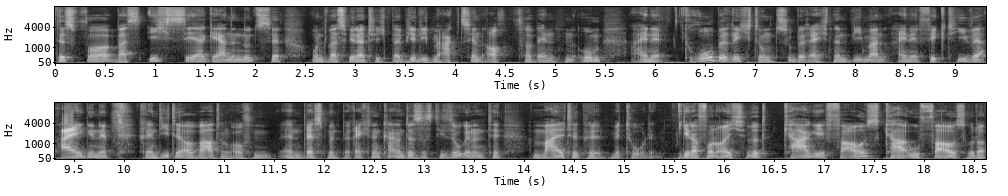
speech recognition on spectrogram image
das vor, was ich sehr gerne nutze und was wir natürlich bei Wir lieben Aktien auch verwenden, um eine grobe Richtung zu berechnen, wie man eine fiktive eigene Renditeerwartung auf ein Investment berechnen kann. Und das ist die sogenannte Multiple-Methode. Jeder von euch wird KGVs, KUVs oder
